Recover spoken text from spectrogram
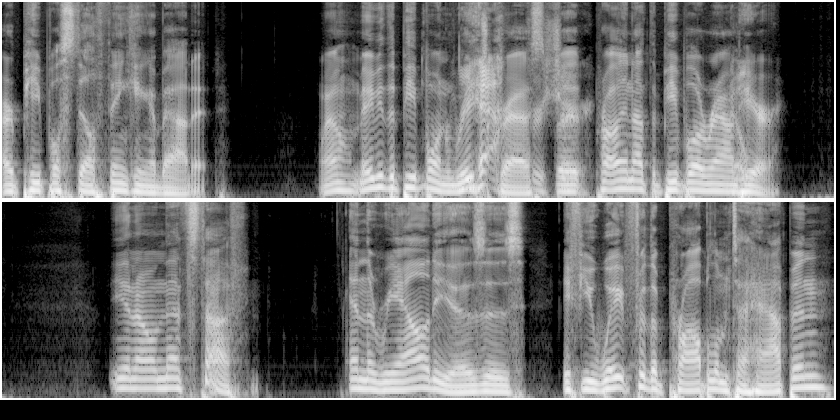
are people still thinking about it? Well, maybe the people in Yeah, Ridgecrest, for sure. but probably not the people around Nope. here. You know, and that's tough. And the reality is is if you wait for the problem to happen,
